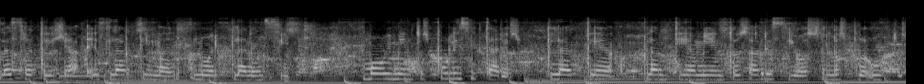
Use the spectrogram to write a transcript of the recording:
la estrategia es la artimaña, no el plan en sí. Movimientos publicitarios, agresivos en los productos,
